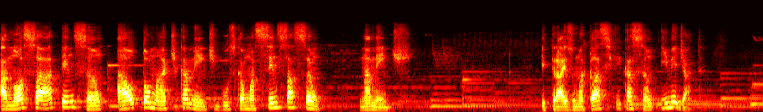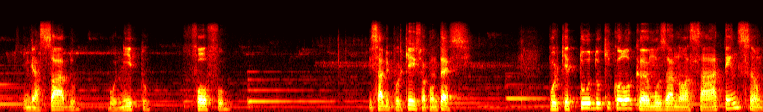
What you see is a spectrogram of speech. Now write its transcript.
a nossa atenção automaticamente busca uma sensação na mente e traz uma classificação imediata. Engraçado, bonito, fofo. E sabe por que isso acontece? porque tudo que colocamos a nossa atenção,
